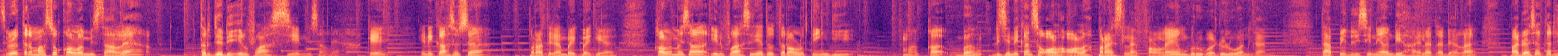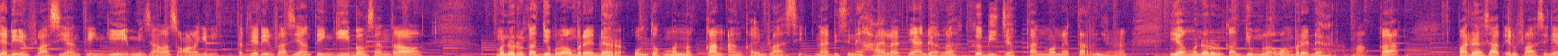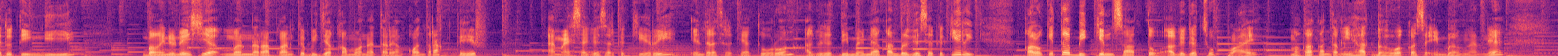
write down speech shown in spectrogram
Sebenarnya termasuk kalau misalnya terjadi inflasi misalnya. Oke, ini kasusnya perhatikan baik-baik ya. Kalau misalnya inflasinya itu terlalu tinggi, maka bang di sini kan seolah-olah price levelnya yang berubah duluan kan. Tapi di sini yang di highlight adalah pada saat terjadi inflasi yang tinggi, misalnya soalnya gini, terjadi inflasi yang tinggi, bank sentral menurunkan jumlah uang beredar untuk menekan angka inflasi. Nah, di sini highlightnya adalah kebijakan moneternya yang menurunkan jumlah uang beredar. Maka pada saat inflasinya itu tinggi, Bank Indonesia menerapkan kebijakan moneter yang kontraktif, MS-nya geser ke kiri, interest rate-nya turun, agregat demand-nya akan bergeser ke kiri. Kalau kita bikin satu agregat supply, maka akan terlihat bahwa keseimbangannya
